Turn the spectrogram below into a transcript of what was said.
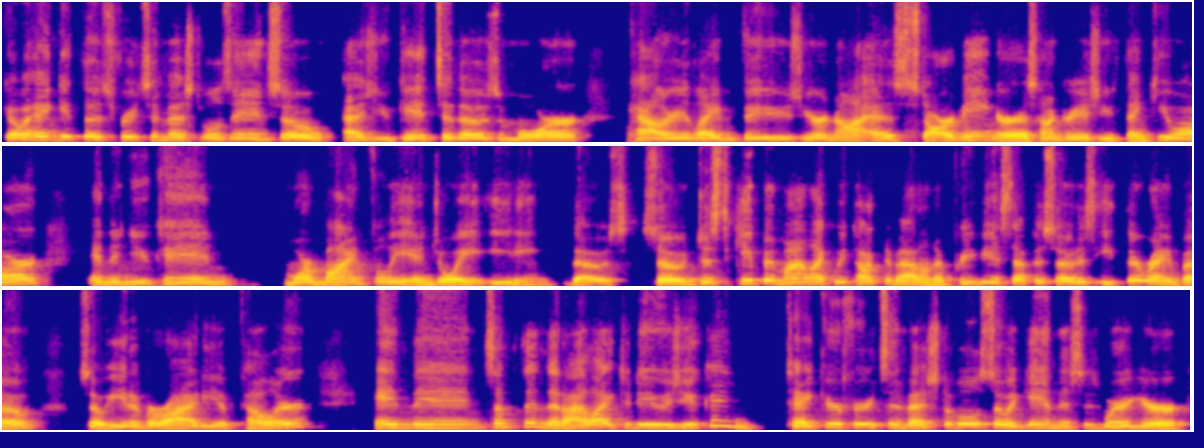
go ahead and get those fruits and vegetables in. So as you get to those more calorie laden foods you're not as starving or as hungry as you think you are and then you can more mindfully enjoy eating those. So just keep in mind, like we talked about on a previous episode, is eat the rainbow. So eat a variety of color. And then something that I like to do is you can take your fruits and vegetables. So again, this is where your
